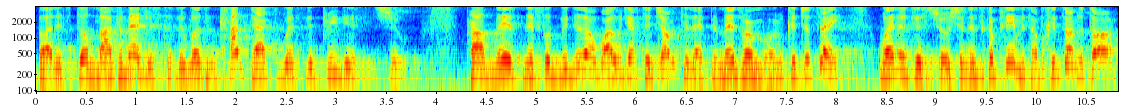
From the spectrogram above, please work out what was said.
but it's still magamedris because it was in contact with the previous shoe. Problem is, niflug b'didah. Why would you have to jump to that? B'medvar mur, you could just say, when is this shoe? Pnim, is tar.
